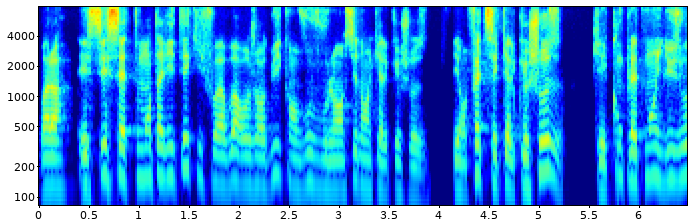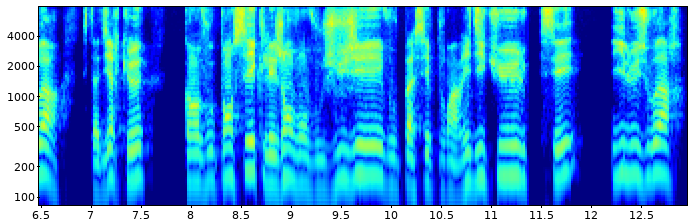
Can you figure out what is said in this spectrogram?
Voilà. Et c'est cette mentalité qu'il faut avoir aujourd'hui quand vous vous lancez dans quelque chose. Et en fait, c'est quelque chose qui est complètement illusoire. C'est-à-dire que quand vous pensez que les gens vont vous juger, vous passez pour un ridicule, c'est illusoire.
